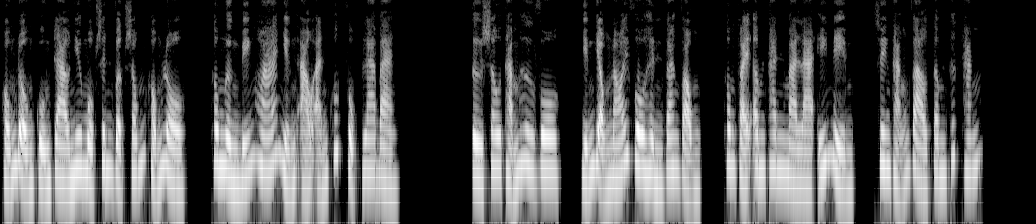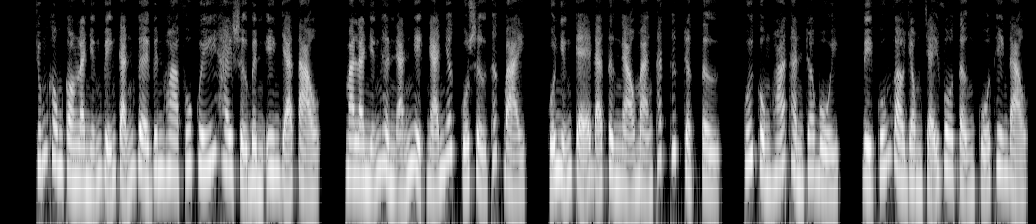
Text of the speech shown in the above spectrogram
Hỗn độn cuộn trào như một sinh vật sống khổng lồ, không ngừng biến hóa những ảo ảnh khuất phục la bàn. Từ sâu thẳm hư vô, những giọng nói vô hình vang vọng, không phải âm thanh mà là ý niệm, xuyên thẳng vào tâm thức hắn. Chúng không còn là những viễn cảnh về vinh hoa phú quý hay sự bình yên giả tạo, mà là những hình ảnh nghiệt ngã nhất của sự thất bại, của những kẻ đã từng ngạo mạn thách thức trật tự, cuối cùng hóa thành tro bụi, bị cuốn vào dòng chảy vô tận của thiên đạo.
